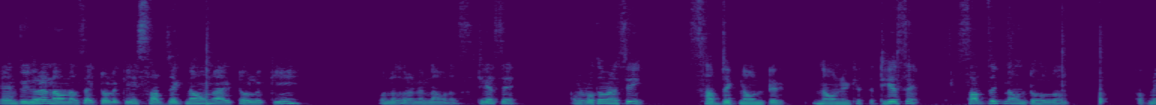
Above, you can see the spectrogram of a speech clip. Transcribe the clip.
এখানে দুই ধরনের নাউন আছে। একটা হলো কি সাবজেক্ট নাউন আর একটা হলো কি অন্য ধরনের নাউন আছে। ঠিক আছে? আমরা প্রথমে আছি সাবজেক্ট নাউনটের নাউনের ক্ষেত্রে। ঠিক আছে? সাবজেক্ট নাউনটা হলো, আপনি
